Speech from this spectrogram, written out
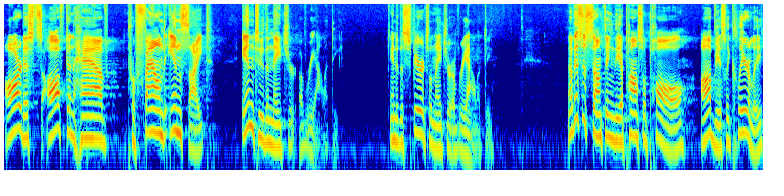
artists often have profound insight into the nature of reality, into the spiritual nature of reality. Now, this is something the Apostle Paul obviously clearly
